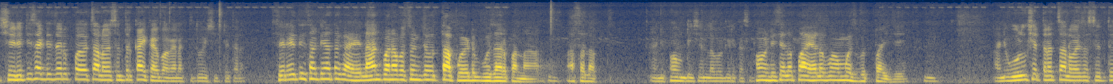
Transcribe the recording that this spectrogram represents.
शर्यतीसाठी जर प- चालू असेल तर काय काय बघायला लागतं वैशिष्ट्य त्याला? शर्यतीसाठी आता काय लहानपणापासून जो तापट बुजारपणा असा लागतो. आणि फाउंडेशनला वगैरे कसं? फाउंडेशनला पायाला मजबूत पाहिजे. आणि वळू क्षेत्रात चालवायचं असेल तर?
